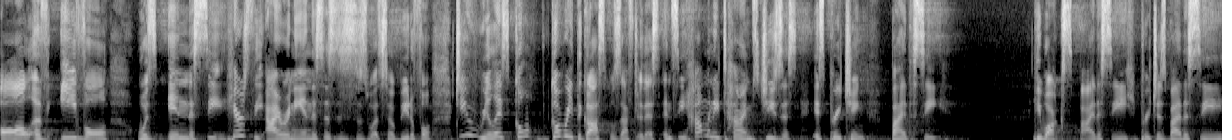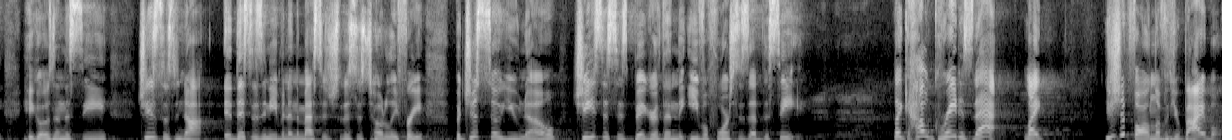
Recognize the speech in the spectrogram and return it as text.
all of evil was in the sea. Here's the irony and this is this is what's so beautiful. Do you realize go go read the gospels after this and see how many times Jesus is preaching by the sea. He walks by the sea, he preaches by the sea, he goes in the sea. Jesus is not, this isn't even in the message, so this is totally free. But just so you know, Jesus is bigger than the evil forces of the sea. Like, how great is that? Like, you should fall in love with your Bible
